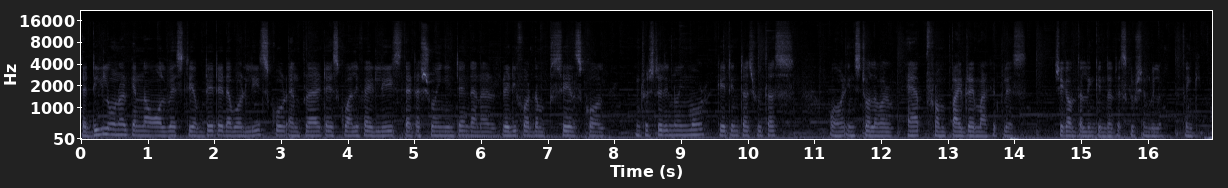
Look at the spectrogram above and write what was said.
the deal owner can now always stay updated about lead score and prioritize qualified leads that are showing intent and are ready for the sales call. Interested in knowing more? Get in touch with us or install our app from Pipedrive Marketplace. Check out the link in the description below. Thank you.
